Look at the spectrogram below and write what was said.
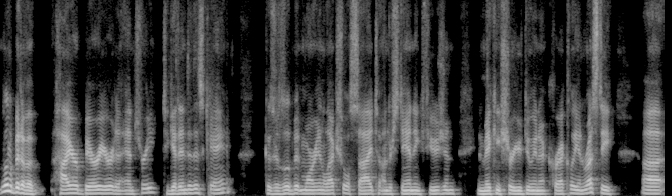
little bit of a higher barrier to entry to get into this game because there's a little bit more intellectual side to understanding fusion and making sure you're doing it correctly. And Rusty, uh,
